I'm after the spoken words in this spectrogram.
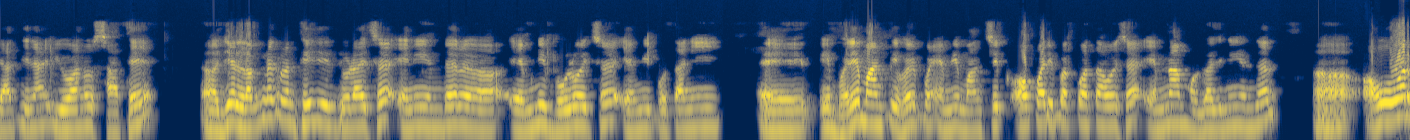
જાતિના યુવાનો સાથે જે લગ્ન ગ્રંથિ જે જોડાય છે, એની અંદર એમની ભૂલ હોય છે, એમની પોતાની, એ ભલે માનતી હોય, પણ એમની માનસિક અપરિપક્વતા હોય છે, એમના મગજની અંદર ઓવર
